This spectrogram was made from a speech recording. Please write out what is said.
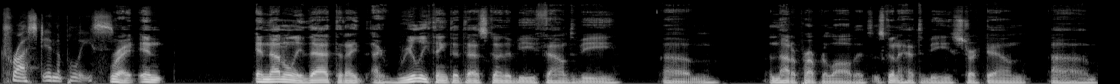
trust in the police. Right. And, and not only that, that I, I really think that that's going to be found to be, um, not a proper law. That it's going to have to be struck down. Um,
